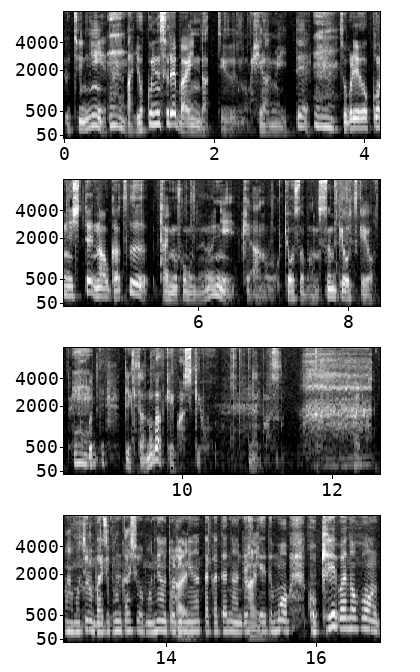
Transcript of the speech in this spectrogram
うちに、ええ、あ横にすればいいんだっていうのをひらめいて、え、そこで横にしてなおかつタイムフォームのようにあの競走馬の寸評をつけようということでできたのが競馬式法になります。はい、まあもちろん馬事文化賞もねお取りになった方なんですけれども、はい、こう競馬の本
